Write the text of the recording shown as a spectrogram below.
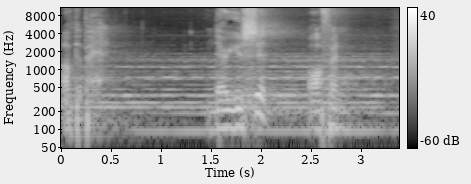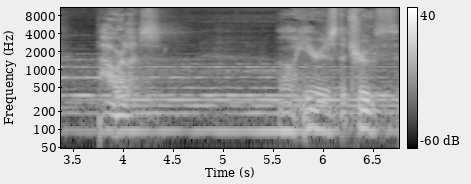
of the bad. And there you sit, often powerless. Oh, here's the truth.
